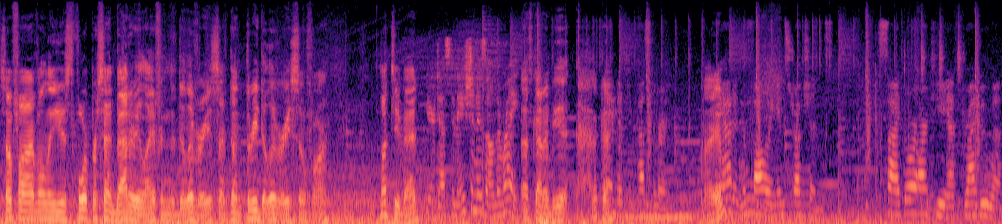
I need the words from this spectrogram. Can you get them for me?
So far I've only used 4% battery life in the deliveries. I've done three deliveries so far. Not too bad. Your destination is on the right. That's gotta be it. Okay. Handed to customer. I am. Added the following instructions. Side door RTF Drivua.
